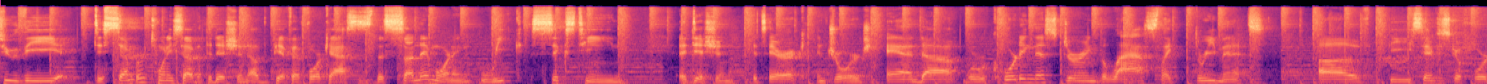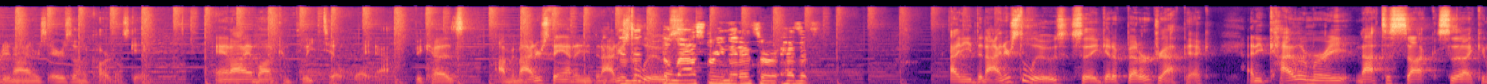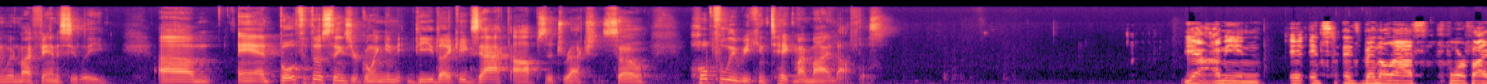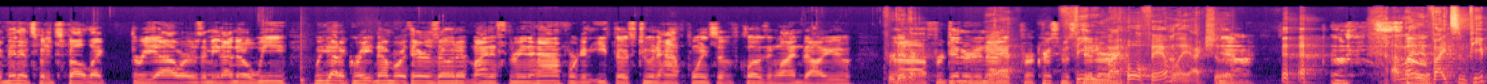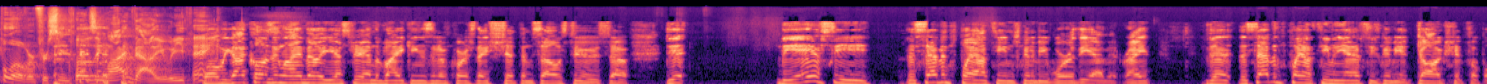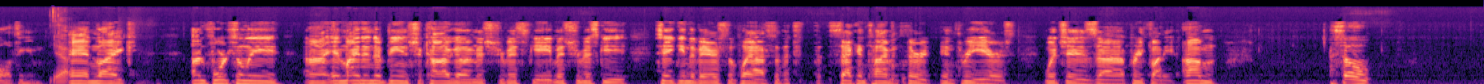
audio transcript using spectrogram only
To the December 27th edition of the PFF Forecast. This is the Sunday morning, week 16 edition. It's Eric and George, and uh, we're recording this during the last like three minutes of the San Francisco 49ers Arizona Cardinals game. And I am on complete tilt right now because I'm a Niners fan. I need the Niners Is to lose. the last three minutes, or has it? I need the Niners to lose so they get a better draft pick. I need Kyler Murray not to suck so that I can win my fantasy league. Um, and both of those things are going in the like exact opposite direction. So hopefully we can take my mind off this. Yeah, I mean, it, it's it's been the last four or five minutes, but it's felt like three hours. I mean, I know we we got a great number with Arizona at minus three and a half. We're going to eat those two and a half points of closing line value For dinner. uh, for dinner tonight Yeah. for Christmas Feeding dinner. my whole family actually. yeah. I might invite some people over for some closing line value. What do you think? Well, we got closing line value yesterday on the Vikings, and of course they shit themselves too. So the the AFC, the seventh playoff team is going to be worthy of it, right? The the seventh playoff team in the NFC is going to be a dog shit football team. Yeah. And like, unfortunately, uh, it might end up being Chicago and Mitch Trubisky. Mitch Trubisky taking the Bears to the playoffs for the t- second time in third in three years, which is uh, pretty funny. Um, so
